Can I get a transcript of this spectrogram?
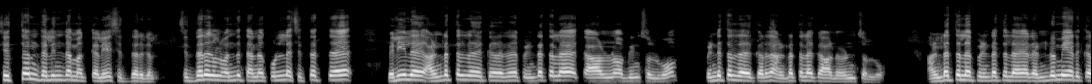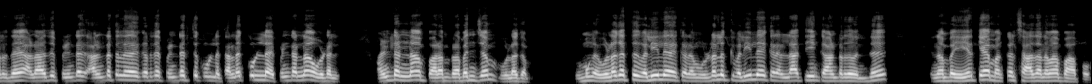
சித்தம் தெளிந்த மக்களே சித்தர்கள். சித்தர்கள் வந்து தனக்குள்ள சித்தத்தை வெளியில அண்டத்துல இருக்கிறத பிண்டத்துல காணணும் அப்படின்னு சொல்லுவோம். பிண்டத்துல இருக்கிறத அண்டத்துல காணணும்னு சொல்லுவோம். அண்டத்துல பிண்டத்துல ரெண்டுமே இருக்கிறத அதாவது பிண்ட அண்டத்துல இருக்கிறத பிண்டத்துக்குள்ள தனக்குள்ள பிண்டம்னா உடல். அண்டம்னா பரம் பிரபஞ்சம் உலகம். உங்க உலகத்து வெளியில இருக்கிற உடலுக்கு வெளியில இருக்கிற எல்லாத்தையும் காண்றது வந்து நம்ம இயற்கையா மக்கள் சாதாரணமா பார்ப்போம்.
